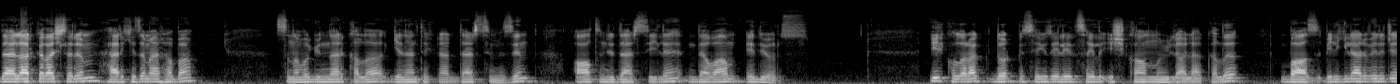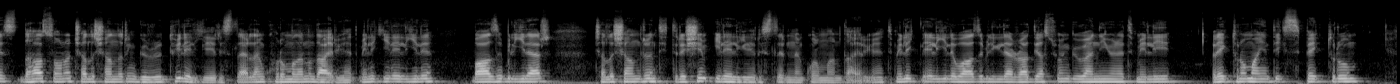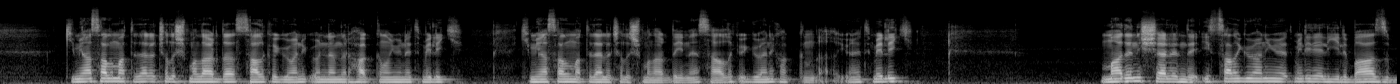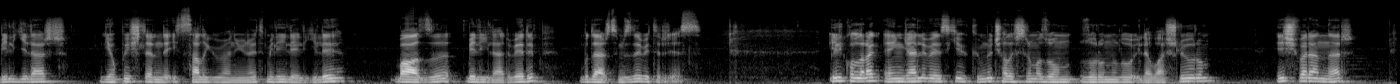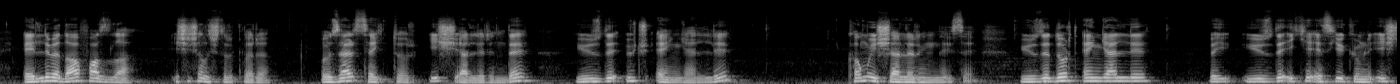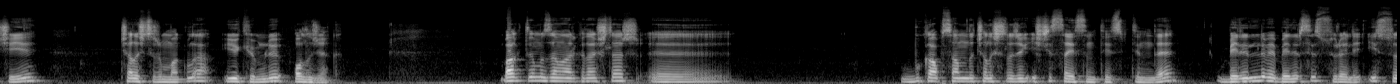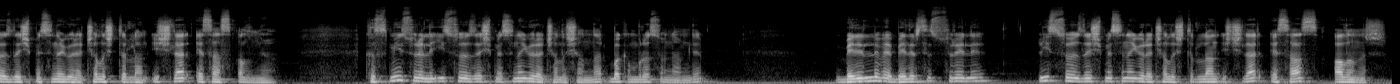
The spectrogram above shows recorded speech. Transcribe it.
Değerli arkadaşlarım, herkese merhaba. Sınava günler kala genel tekrar dersimizin 6. dersiyle devam ediyoruz. İlk olarak 4857 sayılı iş kanunuyla alakalı bazı bilgiler vereceğiz. Daha sonra çalışanların gürültüyle ilgili risklerden korumalarına dair yönetmelik ile ilgili bazı bilgiler, çalışanların titreşim ile ilgili risklerinden korumalarına dair yönetmelikle ilgili bazı bilgiler, radyasyon güvenliği yönetmeliği, elektromanyetik spektrum, Kimyasal maddelerle çalışmalarda sağlık ve güvenlik önlemleri hakkında yönetmelik, kimyasal maddelerle çalışmalarda yine sağlık ve güvenlik hakkında yönetmelik, maden iş yerlerinde iş sağlığı güvenliği yönetmeliği ile ilgili bazı bilgiler, yapı işlerinde iş sağlığı güvenliği yönetmeliği ile ilgili bazı bilgiler verip bu dersimizi de bitireceğiz. İlk olarak engelli ve eski hükümlü çalıştırma zorunluluğu ile başlıyorum. İşverenler 50 ve daha fazla işi çalıştırdıkları özel sektör iş yerlerinde %3 engelli, kamu iş yerlerinde ise %4 engelli ve %2 eski yükümlü işçiyi çalıştırmakla yükümlü olacak. Baktığımız zaman arkadaşlar e, bu kapsamda çalıştırılacak işçi sayısının tespitinde belirli ve belirsiz süreli iş sözleşmesine göre çalıştırılan işler esas alınıyor. Kısmi süreli iş sözleşmesine göre çalışanlar, bakın burası önemli. Belirli ve belirsiz süreli iş sözleşmesine göre çalıştırılan işçiler esas alınır.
